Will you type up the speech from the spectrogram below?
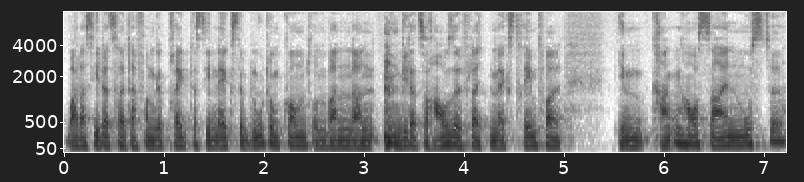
war das jederzeit davon geprägt, dass die nächste Blutung kommt und man dann wieder zu Hause, vielleicht im Extremfall, im Krankenhaus sein musste?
